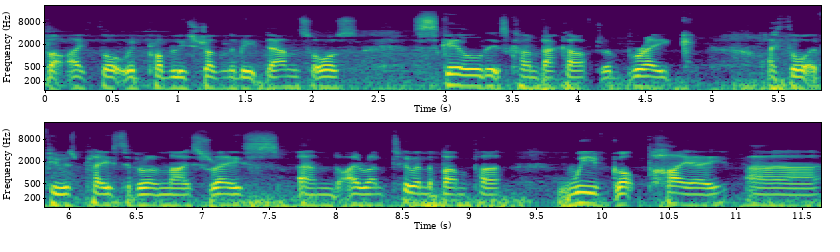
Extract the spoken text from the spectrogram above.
but I thought we'd probably struggle to beat Dan's horse. Skilled is coming back after a break. I thought if he was placed, to run a nice race, and I run two in the bumper. We've got Paye. Uh,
